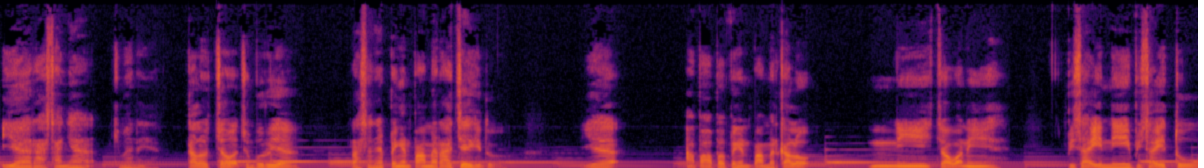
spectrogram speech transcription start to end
ya rasanya gimana ya? Kalau cowok cemburu ya rasanya pengen pamer aja gitu. Ya apa-apa pengen pamer kalau nih cowok nih bisa ini bisa itu.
